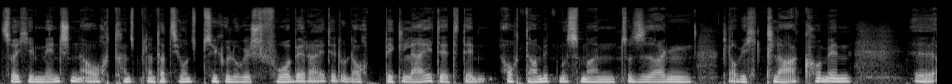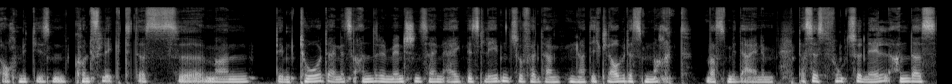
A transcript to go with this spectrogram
solche Menschen auch transplantationspsychologisch vorbereitet und auch begleitet, denn auch damit muss man sozusagen, glaube ich, klarkommen äh, auch mit diesem Konflikt, dass äh, man dem Tod eines anderen Menschen sein eigenes Leben zu verdanken hat. Ich glaube, das macht was mit einem. Dass es funktionell anders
